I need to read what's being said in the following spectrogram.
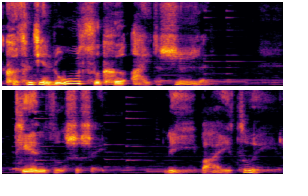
可曾见如此可爱的诗人？天子是谁？李白醉了，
